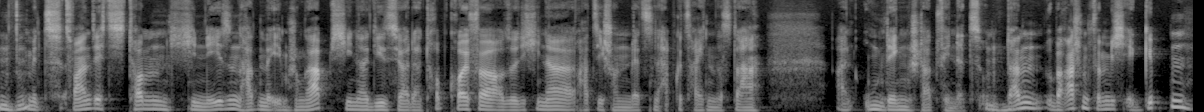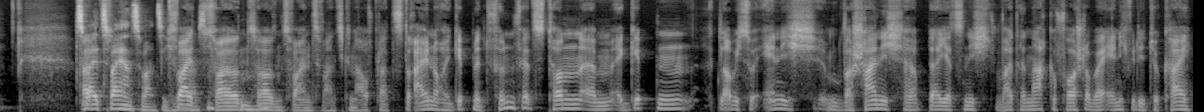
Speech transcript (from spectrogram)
Mhm. Mit 62 Tonnen Chinesen hatten wir eben schon gehabt. China dieses Jahr der Topkäufer. Also die China hat sich schon im letzten Jahr abgezeichnet, dass da ein Umdenken stattfindet. Und mhm. dann überraschend für mich Ägypten. 2022 war das, ne? 2022, genau. Auf Platz 3 noch Ägypten mit 45 Tonnen. Ähm, Ägypten, glaube ich, so ähnlich, wahrscheinlich, habe da jetzt nicht weiter nachgeforscht, aber ähnlich wie die Türkei,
